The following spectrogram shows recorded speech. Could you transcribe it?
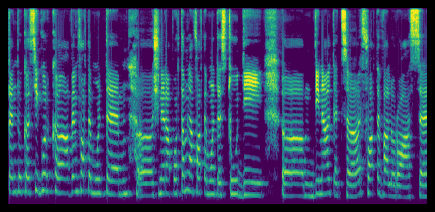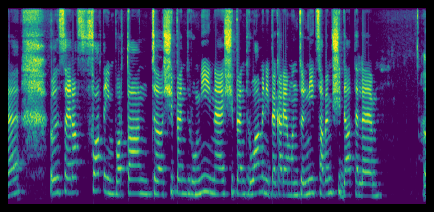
Uh, pentru că sigur că avem foarte multe uh, și ne raportăm la foarte multe studii uh, din alte țări, foarte valoroase, însă era foarte important uh, și pentru mine și pentru oamenii pe care am întâlnit să avem și datele Uh,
